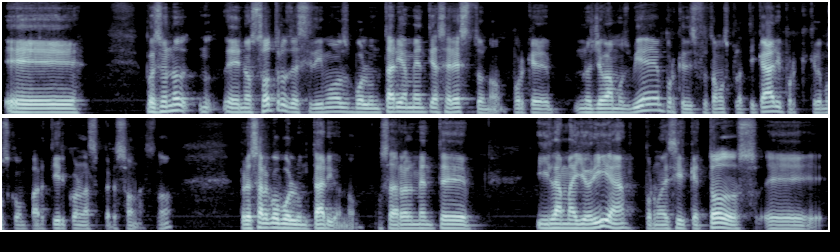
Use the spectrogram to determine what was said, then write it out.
Eh, pues uno, eh, nosotros decidimos voluntariamente hacer esto, ¿no? Porque nos llevamos bien, porque disfrutamos platicar y porque queremos compartir con las personas, ¿no? Pero es algo voluntario, ¿no? O sea, realmente y la mayoría, por no decir que todos, eh,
